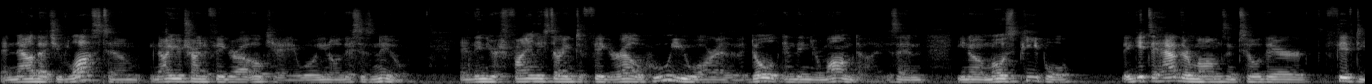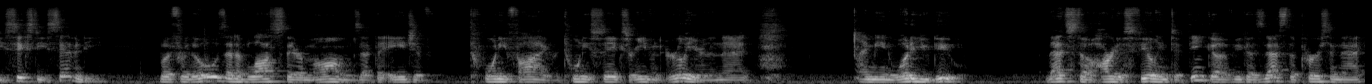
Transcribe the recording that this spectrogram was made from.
And now that you've lost him, now you're trying to figure out, okay, well, you know, this is new. And then you're finally starting to figure out who you are as an adult and then your mom dies. And, you know, most people, they get to have their moms until they're 50, 60, 70. But for those that have lost their moms at the age of 25 or 26 or even earlier than that, I mean, what do you do? That's the hardest feeling to think of because that's the person that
